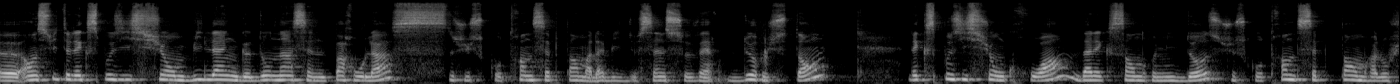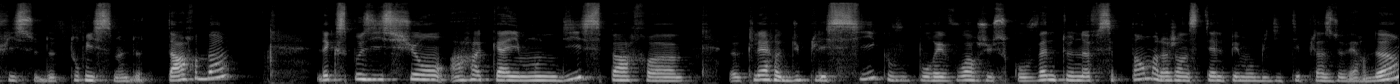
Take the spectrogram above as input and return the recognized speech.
Euh, ensuite, l'exposition bilingue Donas and Parolas jusqu'au 30 septembre à l'abbaye de Saint-Sever de Rustan. L'exposition Croix d'Alexandre Midos jusqu'au 30 septembre à l'Office de tourisme de Tarbes l'exposition Arakai Mundis par euh, euh, Claire Duplessis que vous pourrez voir jusqu'au 29 septembre à l'agence TLP Mobilité Place de Verdun.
